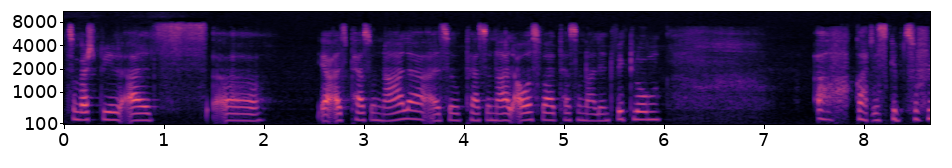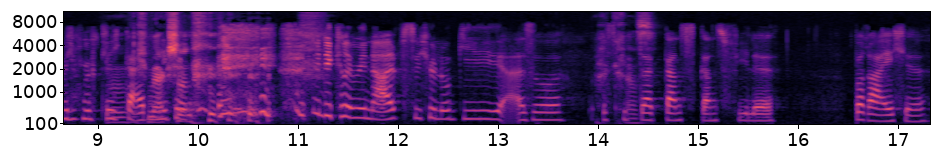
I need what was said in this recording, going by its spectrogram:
zum Beispiel als, äh, ja, als Personaler, also Personalauswahl, Personalentwicklung. Oh Gott, es gibt so viele Möglichkeiten. Ich schon. in die Kriminalpsychologie, also Ach, es gibt da ganz, ganz viele Bereiche,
